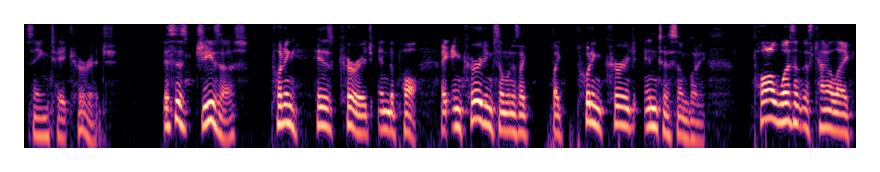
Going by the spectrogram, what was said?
saying, Take courage. This is Jesus putting His courage into Paul. Like, encouraging someone is like, like putting courage into somebody. Paul wasn't this kind of like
